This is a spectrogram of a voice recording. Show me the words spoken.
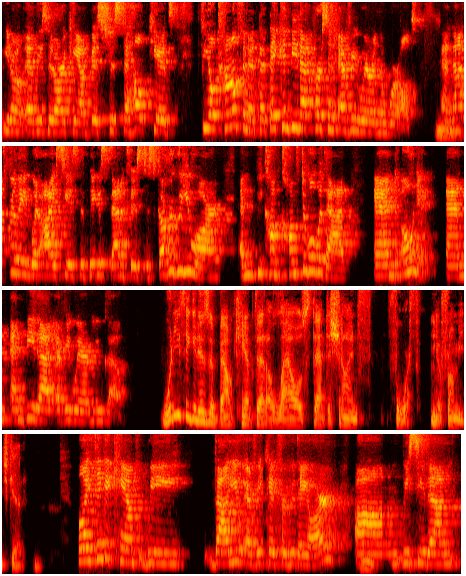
you know, at least at our camp, is just to help kids feel confident that they can be that person everywhere in the world. Mm-hmm. And that's really what I see as the biggest benefit is discover who you are and become comfortable with that and own it and, and be that everywhere you go. What do you think it is about camp that allows that to shine forth, you know, from each kid? Well, I think at camp we value every kid for who they are. Um, we see them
